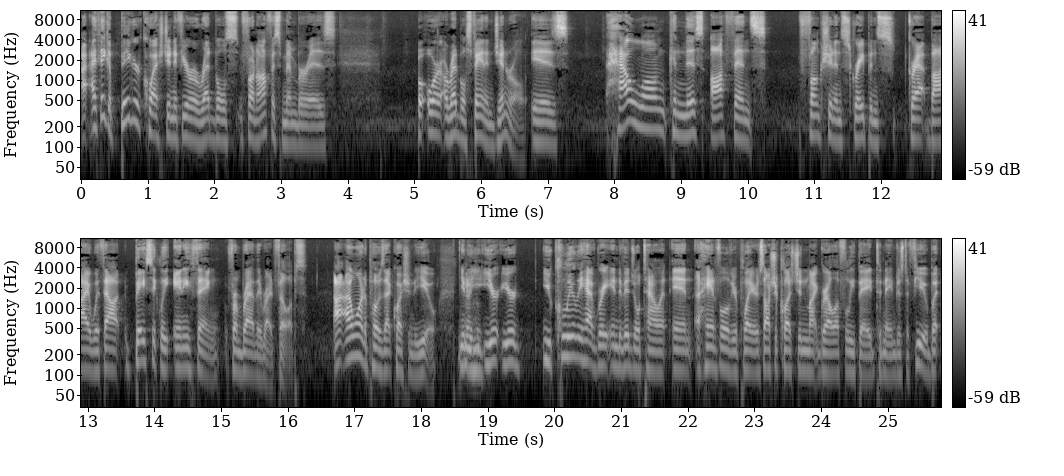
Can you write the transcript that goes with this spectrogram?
I I think a bigger question if you're a Red Bulls front office member is or a Red Bulls fan in general is how long can this offense function and scrape and scrap by without basically anything from Bradley Wright Phillips? I, I want to pose that question to you. You know, mm-hmm. you're you're you clearly have great individual talent in a handful of your players, Sacha Kljestan, Mike Grella, Felipe, to name just a few. But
